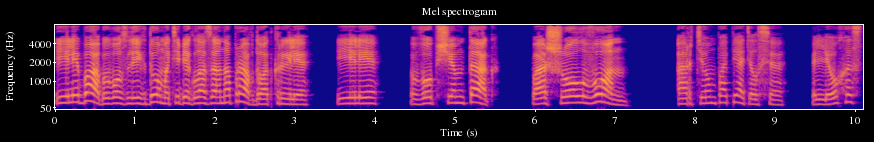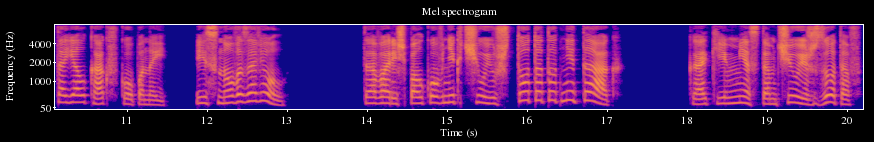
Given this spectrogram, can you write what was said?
«Или бабы возле их дома тебе глаза на правду открыли? Или... В общем так, пошел вон!» Артем попятился. Леха стоял как вкопанный и снова завел. «Товарищ полковник, чую, что-то тут не так». «Каким местом чуешь, Зотов?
